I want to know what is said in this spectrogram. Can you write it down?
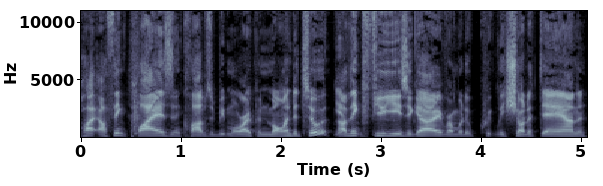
I think players and clubs are a bit more open minded to it. I think a few years ago, everyone would have quickly shot it down. And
